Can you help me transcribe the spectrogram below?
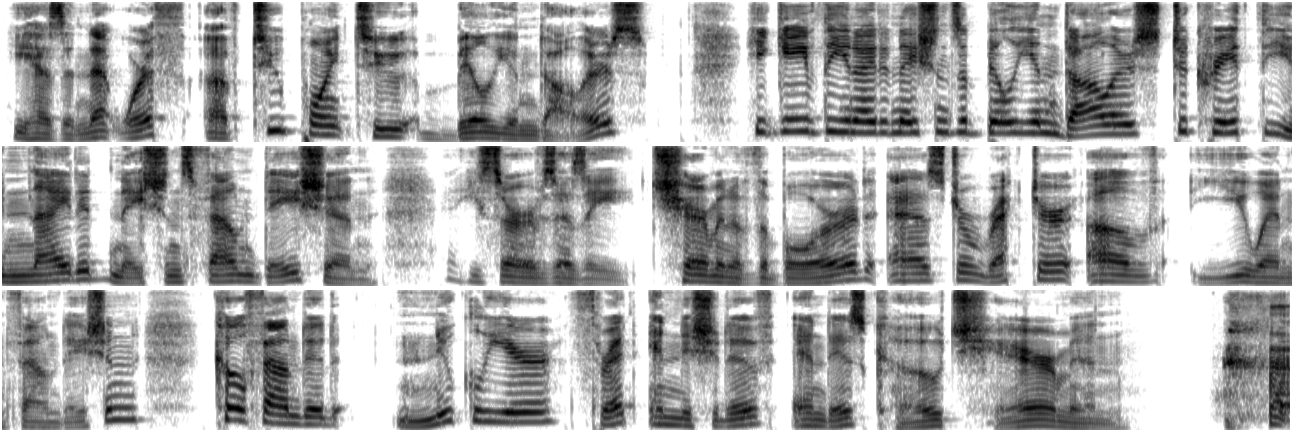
He has a net worth of $2.2 billion. He gave the United Nations a billion dollars to create the United Nations Foundation. He serves as a chairman of the board, as director of UN Foundation, co founded Nuclear Threat Initiative, and is co chairman.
